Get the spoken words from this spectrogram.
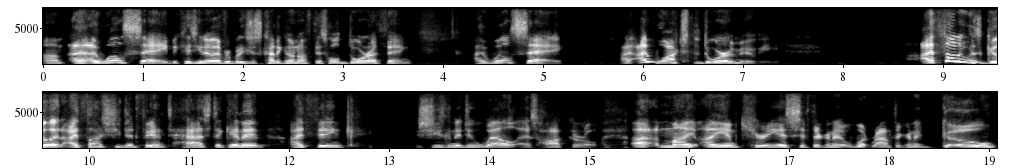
Um, I, I will say, because, you know, everybody's just kind of going off this whole Dora thing. I will say I, I watched the Dora movie. I thought it was good. I thought she did fantastic in it. I think she's going to do well as Hawk Girl. Uh, my, I am curious if they're going to what route they're going to go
